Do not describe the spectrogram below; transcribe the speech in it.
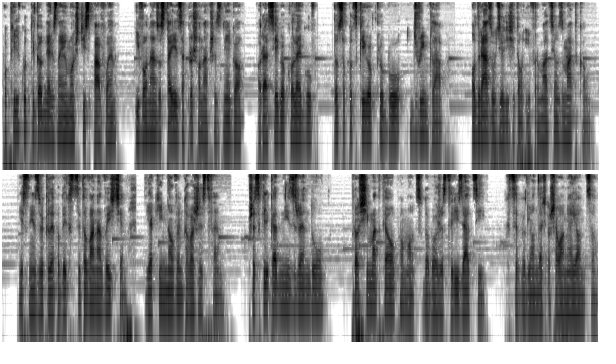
Po kilku tygodniach znajomości z Pawłem, Iwona zostaje zaproszona przez niego oraz jego kolegów do sopockiego klubu Dream Club. Od razu dzieli się tą informacją z matką. Jest niezwykle podekscytowana wyjściem, jak i nowym towarzystwem. Przez kilka dni z rzędu prosi matkę o pomoc w doborze stylizacji. Chce wyglądać oszałamiająco.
